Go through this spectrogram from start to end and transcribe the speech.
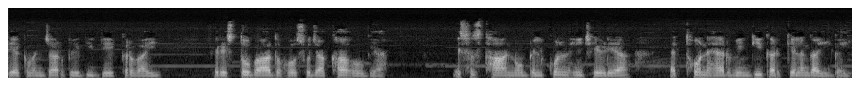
ਤੇ 51 ਰੁਪਏ ਦੀ ਦੇਗ ਕਰਵਾਈ ਫਿਰ ਇਸ ਤੋਂ ਬਾਅਦ ਉਹ ਸੁਜਾਖਾ ਹੋ ਗਿਆ। ਇਸ ਸਥਾਨ ਨੂੰ ਬਿਲਕੁਲ ਨਹੀਂ ਛੇੜਿਆ, ਇੱਥੋਂ ਨਹਿਰ ਵਿੰਗੀ ਕਰਕੇ ਲੰਘਾਈ ਗਈ।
